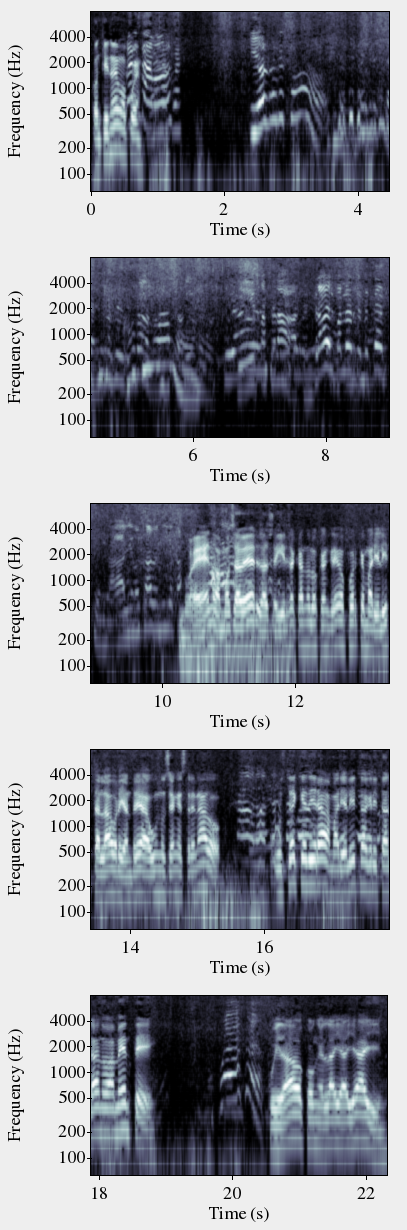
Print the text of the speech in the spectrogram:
continuemos pues. Y él regresó. Pasará. Tendrá el valor de meterse. Nadie no sabe ni yo. Bueno, vamos a ver, a seguir sacando los cangrejos porque Marielita, Laura y Andrea aún no se han estrenado. ¿Usted qué dirá? Marielita gritará nuevamente. Puede ser. Cuidado con el ay ay ay.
